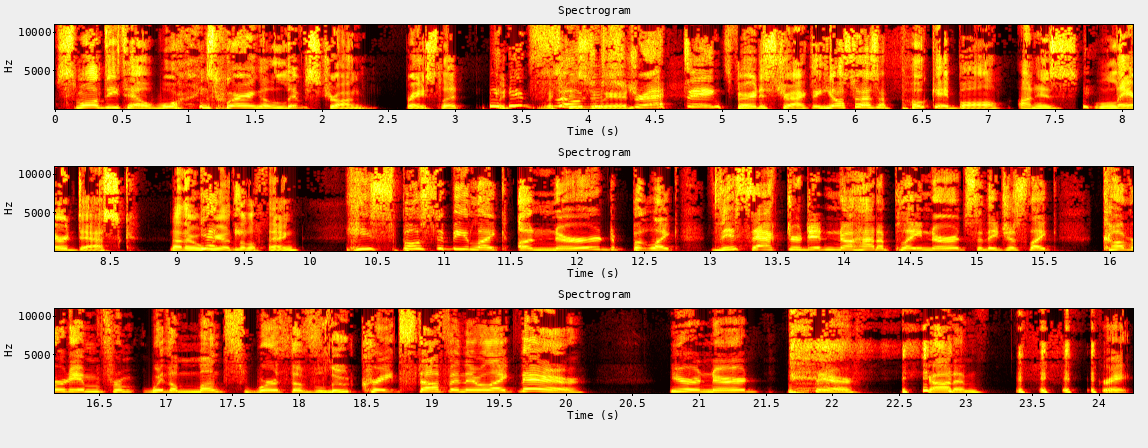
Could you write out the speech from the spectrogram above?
small detail, Warren's wearing a Livestrong bracelet, which, It's which so is weird. distracting. It's very distracting. He also has a Pokeball on his lair desk. Another Yeah, weird little thing. he's supposed to be like a nerd, but like this actor didn't know how to play nerd, so they just like covered him from with a month's worth of loot crate stuff, and they were like, "There, you're a nerd. There, got him. Great."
